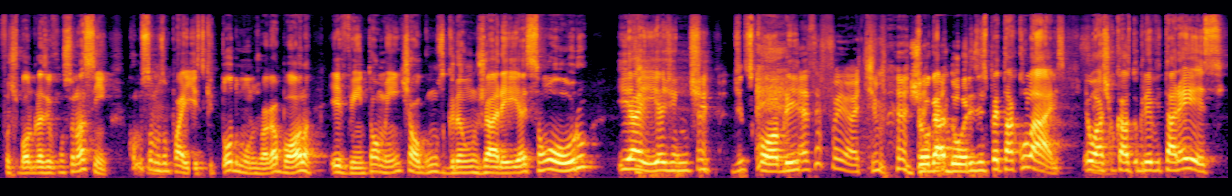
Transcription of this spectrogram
O futebol do Brasil funciona assim. Como somos um país que todo mundo joga bola, eventualmente alguns grãos de areia são ouro e aí a gente descobre Essa foi ótima. jogadores espetaculares. Sim. Eu acho que o caso do Grevitar é esse.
